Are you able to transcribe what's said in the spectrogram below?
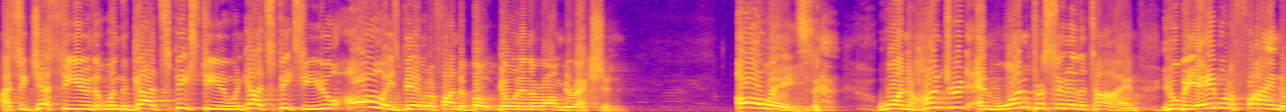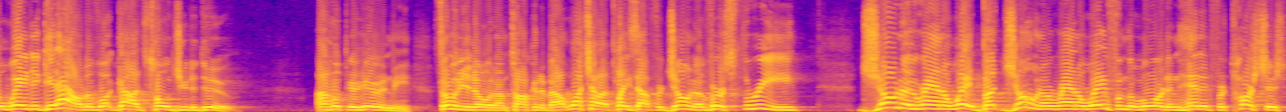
I suggest to you that when the God speaks to you, when God speaks to you, you'll always be able to find a boat going in the wrong direction. Always. 101% of the time, you'll be able to find a way to get out of what God's told you to do. I hope you're hearing me. Some of you know what I'm talking about. Watch how it plays out for Jonah. Verse 3 Jonah ran away, but Jonah ran away from the Lord and headed for Tarshish,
